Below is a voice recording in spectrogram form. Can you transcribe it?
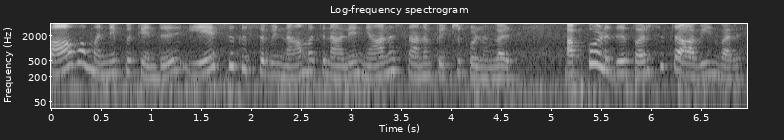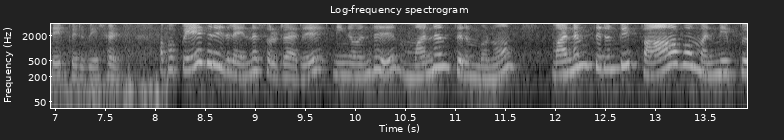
பாவ மன்னிப்புக்கென்று இயேசு கிறிஸ்துவின் நாமத்தினாலே ஞானஸ்தானம் பெற்றுக்கொள்ளுங்கள். அப்பொழுது பரிசுத்த ஆவியின் வரத்தை பெறுவீர்கள். அப்போ பேதர் இதில் என்ன சொல்கிறாரு நீங்கள் வந்து மனம் திரும்பணும். மனம் திரும்பி பாவ மன்னிப்பு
